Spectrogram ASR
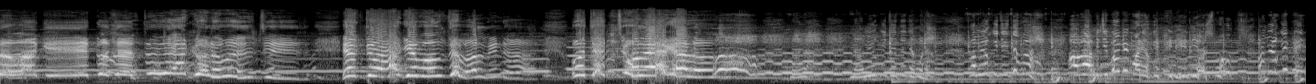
তোমাকে কথা তুই এখনও বলছিস? একটু আগে বলতে পারলি না, ও চলে গেল। আমি ওকে যেতে ওকে যেতে দেবো না। আমি ওকে ফিরিয়ে নিয়ে আসব। আমি ওকে ফির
